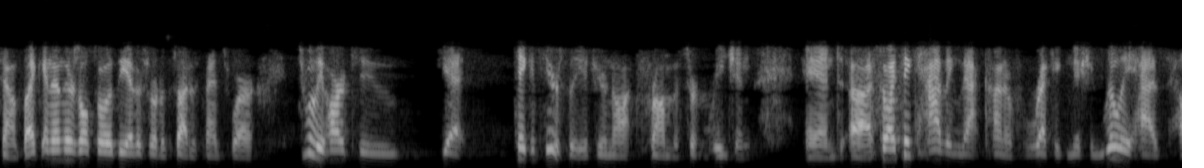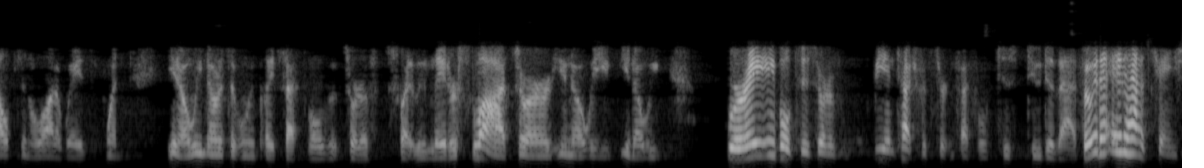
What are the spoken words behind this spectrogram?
sounds like, and then there's also the other sort of side of the fence where it's really hard to get taken seriously if you're not from a certain region. And uh, so I think having that kind of recognition really has helped in a lot of ways. When you know we noticed that when we played festivals at sort of slightly later slots, or you know we you know we were able to sort of be in touch with certain festivals just due to that. So it it has changed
